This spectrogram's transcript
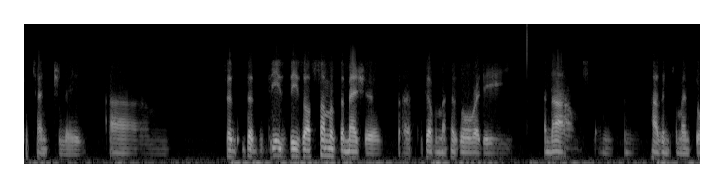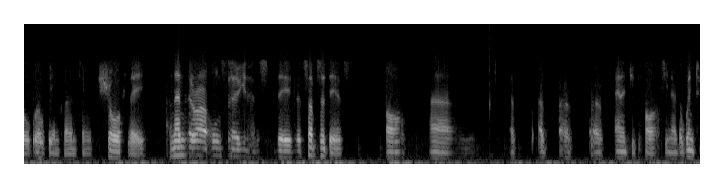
potentially. Um, so th- these these are some of the measures that the government has already announced and, and has implemented or will be implementing shortly. And then there are also, you know, the, the subsidies of, um, of, of, of, of energy costs, you know, the winter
